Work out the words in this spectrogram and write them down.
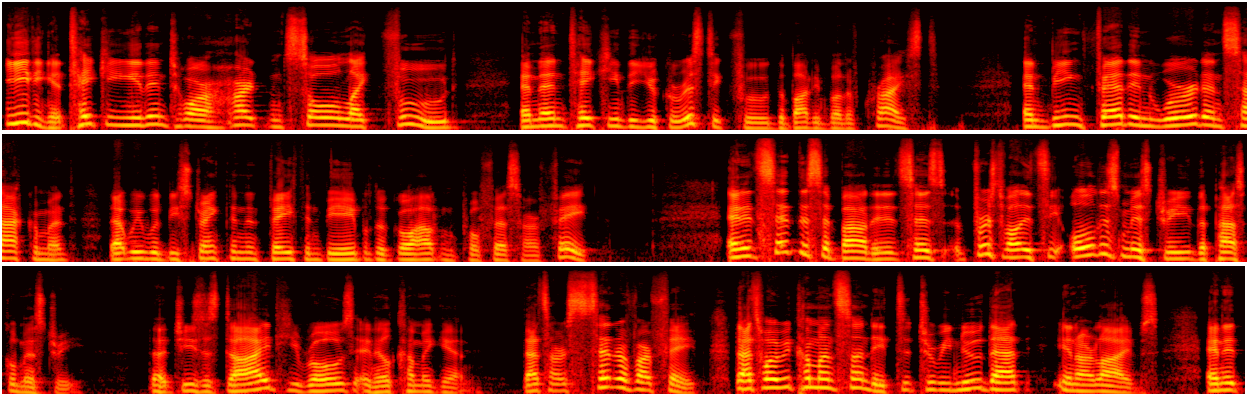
eating it, taking it into our heart and soul like food, and then taking the Eucharistic food, the body and blood of Christ, and being fed in Word and sacrament that we would be strengthened in faith and be able to go out and profess our faith. And it said this about it. It says, first of all, it's the oldest mystery, the Paschal mystery, that Jesus died, he rose, and he'll come again. That's our center of our faith. That's why we come on Sunday, to, to renew that in our lives. And it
